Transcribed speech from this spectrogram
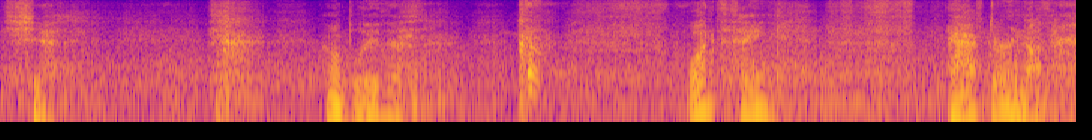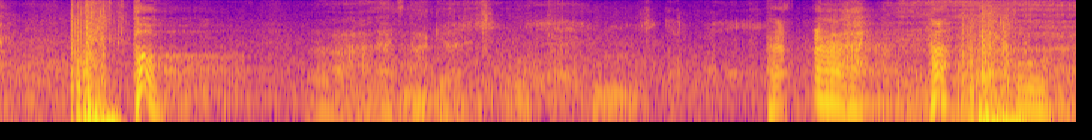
Shit. I don't believe this. One thing after another. Oh! That's not good. Huh, ah, huh.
